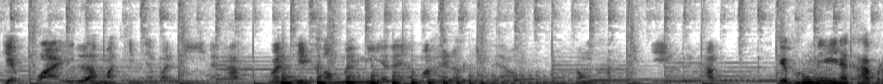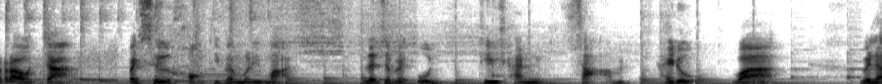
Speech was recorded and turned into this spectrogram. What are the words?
เก็บไว้เพื่อมากินในวันนี้นะครับ วันที่เขาไม่มีอะไรเอามาให้เรากินแล้ว ต้องหากินเองนะครับ เดี๋ยวพรุ่งนี้นะครับเราจะไปซื้อของที่ Family Mart แล้วจะไปอุ่นที่ชั้น 3 ให้ดูว่าเวลา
